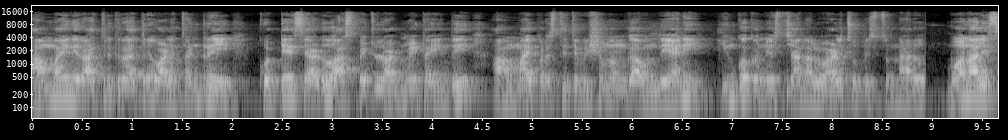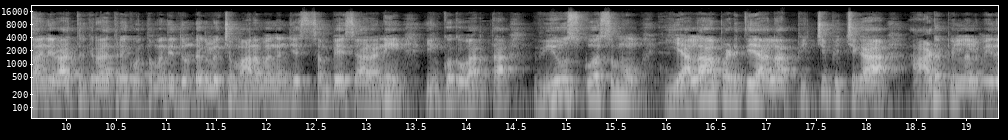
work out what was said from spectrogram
ఆ అమ్మాయిని రాత్రికి రాత్రే వాళ్ళ తండ్రి కొట్టేశాడు హాస్పిటల్లో అడ్మిట్ అయింది ఆ అమ్మాయి పరిస్థితి విషమంగా ఉంది అని ఇంకొక న్యూస్ ఛానల్ వాళ్ళు చూపిస్తున్నారు. మోనాలిసాని రాత్రికి రాత్రే కొంతమంది దుండగులు వచ్చి మానభంగం చేసి చంపేశారని ఇంకొక వార్త. వ్యూస్ కోసము ఎలా పడితే అలా పిచ్చి పిచ్చిగా ఆడపిల్లల మీద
